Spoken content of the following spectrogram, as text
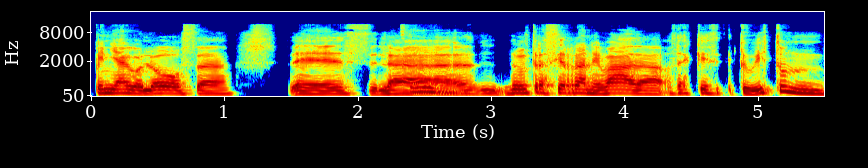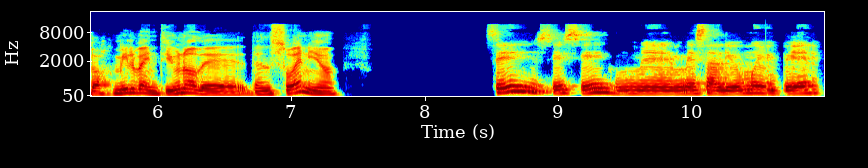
Peña Golosa, es la, Ultra Sierra Nevada, o sea, es que tuviste un 2021 de, ensueño. Sí, sí, sí, me, salió muy bien.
